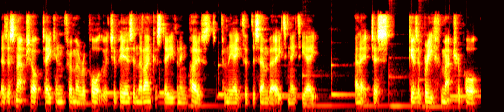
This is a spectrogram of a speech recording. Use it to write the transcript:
there's a snapshot taken from a report which appears in the Lancashire Evening Post from the 8th of December 1888, and it just gives a brief match report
